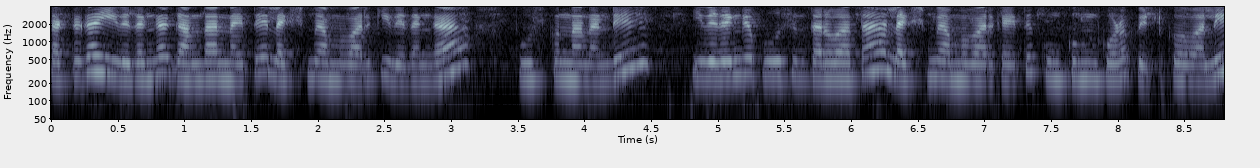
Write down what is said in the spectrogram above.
చక్కగా ఈ విధంగా గంధాన్ని అయితే లక్ష్మీ అమ్మవారికి ఈ విధంగా పూసుకున్నానండి. ఈ విధంగా పూసిన తర్వాత లక్ష్మీ అమ్మవారికి అయితే కుంకుమను కూడా పెట్టుకోవాలి.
